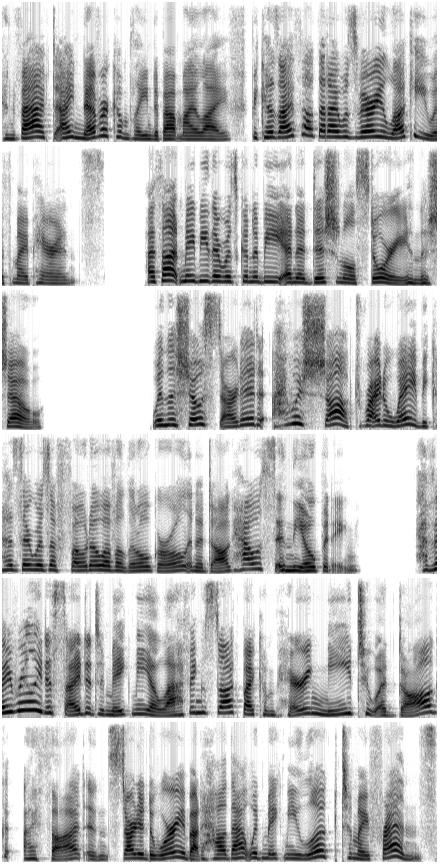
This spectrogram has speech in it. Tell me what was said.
In fact, I never complained about my life because I thought that I was very lucky with my parents. I thought maybe there was going to be an additional story in the show. When the show started, I was shocked right away because there was a photo of a little girl in a doghouse in the opening. Have they really decided to make me a laughingstock by comparing me to a dog? I thought, and started to worry about how that would make me look to my friends.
